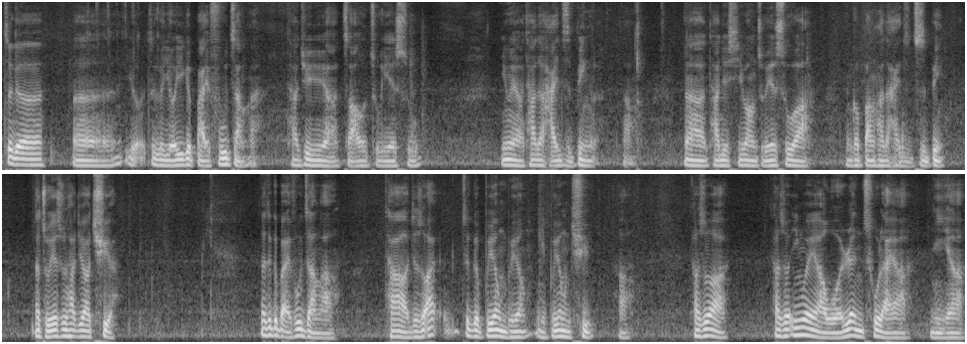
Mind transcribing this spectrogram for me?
这个呃，有这个有一个百夫长啊，他去啊找主耶稣，因为啊他的孩子病了啊，那他就希望主耶稣啊能够帮他的孩子治病，那主耶稣他就要去啊，那这个百夫长啊，他啊就说哎，这个不用不用，你不用去啊，他说啊，他说因为啊我认出来啊你呀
